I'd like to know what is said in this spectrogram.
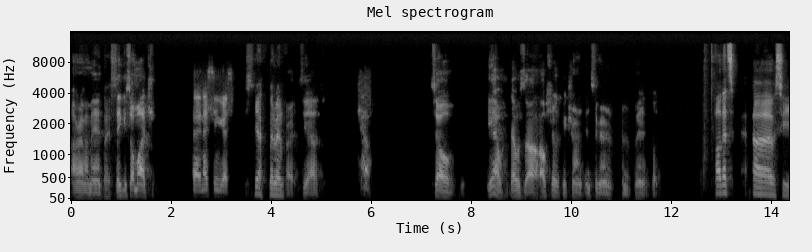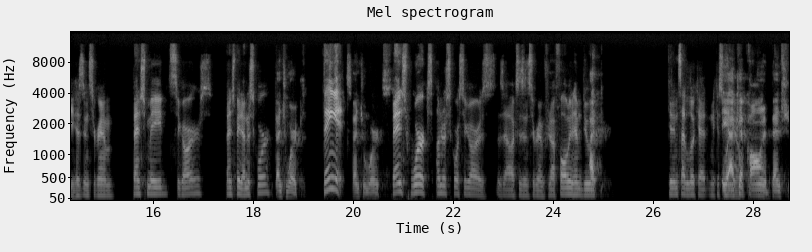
All right, my man. Nice. Thank you so much. Uh, nice seeing you guys. Yeah, better man. All right. See you, Alex. Yeah. So, yeah, that was. Uh, I'll share the picture on Instagram in a minute, but Oh, that's uh let's see his Instagram Benchmade cigars. Benchmade underscore. bench works. Dang it. Bench works. Benchworks underscore cigars is Alex's Instagram. If you're not following him, do I, it. Get inside look at Nick yeah, I kept calling it bench.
